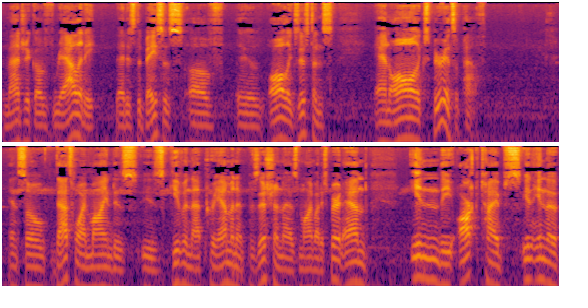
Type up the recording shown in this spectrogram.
the magic of reality that is the basis of uh, all existence and all experience of path. And so that's why mind is is given that preeminent position as mind, body, spirit. And in the archetypes, in, in the,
